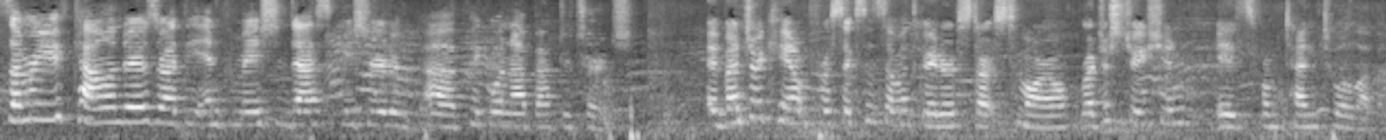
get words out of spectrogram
Summer youth calendars are at the information desk. Be sure to uh, pick one up after church. Adventure camp for 6th and 7th graders starts tomorrow. Registration is from 10 to 11.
